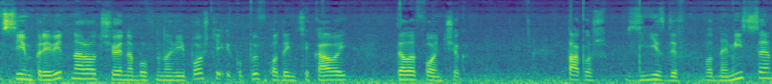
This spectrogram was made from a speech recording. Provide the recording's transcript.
Всім привіт, народ! Щойно був на новій пошті і купив один цікавий телефончик. Також з'їздив в одне місце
